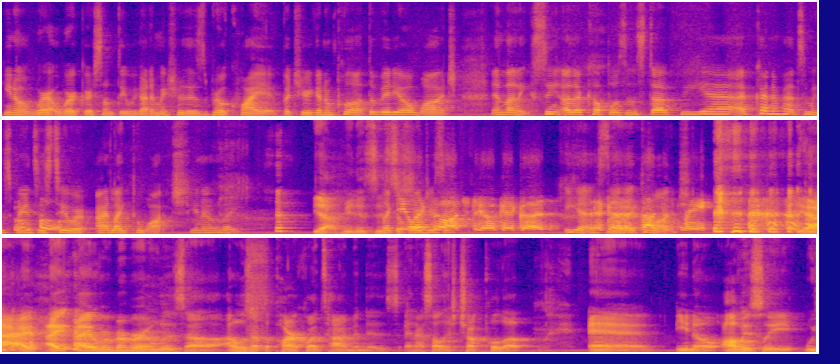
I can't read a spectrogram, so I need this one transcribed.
you know, we're at work or something. We got to make sure this is real quiet. But you're gonna pull out the video, watch, and then like seeing other couples and stuff. Yeah, I've kind of had some experiences too, where I like to watch. You know, like. Yeah, I mean it's, it's like you like to watch too. Okay, good. Yes, I like to watch. yeah, I, I, I remember it was uh, I was at the park one time and this and I saw this truck pull up, and you know obviously we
